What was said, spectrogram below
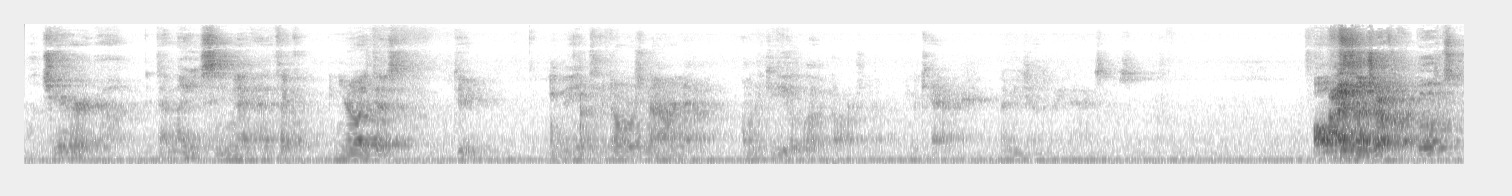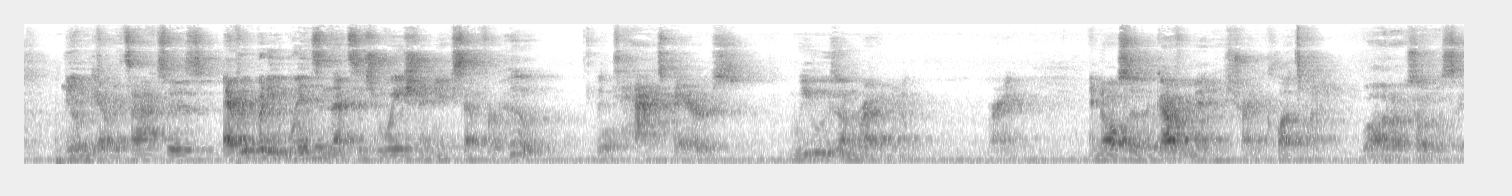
"Well, Jared, uh, that might seem unethical," and you're like this, dude. You pay ten dollars an hour now. I'm gonna give you eleven dollars an hour in cash. Let me just pay taxes. All of I a sudden, drop my books. You don't pay taxes. everybody wins in that situation except for who? The taxpayers. We lose on revenue, right? And also the government who's trying to collect money. Well, I don't know. I'm say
